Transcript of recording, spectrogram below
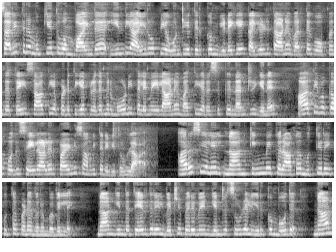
சரித்திர முக்கியத்துவம் வாய்ந்த இந்திய ஐரோப்பிய ஒன்றியத்திற்கும் இடையே கையெழுத்தான வர்த்தக ஒப்பந்தத்தை சாத்தியப்படுத்திய பிரதமர் மோடி தலைமையிலான மத்திய அரசுக்கு நன்றி என அதிமுக பொதுச் செயலாளர் பழனிசாமி தெரிவித்துள்ளார். அரசியலில் நான் கிங்மேக்கராக முத்திரை குத்தப்பட விரும்பவில்லை. நான் இந்த தேர்தலில் வெற்றி பெறுவேன் என்ற சூழல் இருக்கும்போது நான்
